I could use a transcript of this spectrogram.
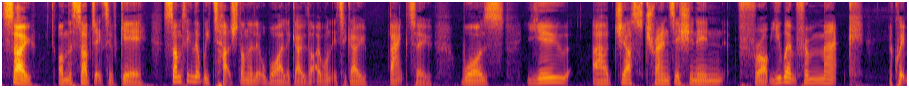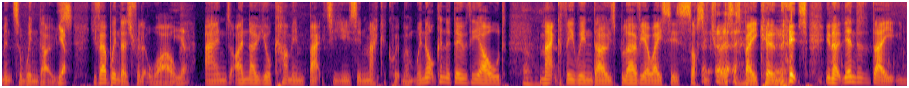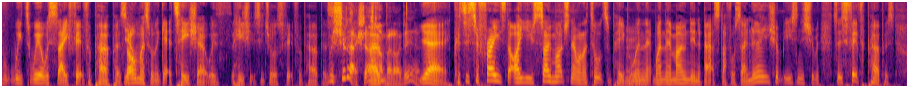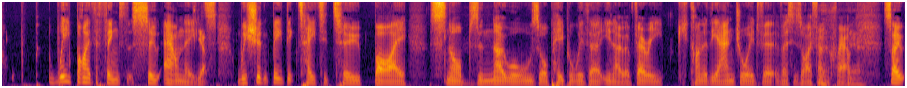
So, on the subject of gear, something that we touched on a little while ago that I wanted to go back to was you are just transitioning from you went from Mac equipment to Windows. Yep. You've had Windows for a little while. Yep. And I know you're coming back to using Mac equipment. We're not going to do the old Oh, Mac v Windows, Blur v Oasis, sausage versus bacon. It's you know, at the end of the day, we we always say fit for purpose. I almost want to get a T-shirt with "He shoots, he draws, fit for purpose." We should actually. That's Um, not a bad idea. Yeah, because it's a phrase that I use so much now when I talk to people Mm. when they when they're moaning about stuff or saying, "No, you shouldn't be using this." Shouldn't be. So it's fit for purpose. We buy the things that suit our needs. Yep. We shouldn't be dictated to by snobs and know-alls or people with a you know a very kind of the Android versus iPhone crowd. Yeah. So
